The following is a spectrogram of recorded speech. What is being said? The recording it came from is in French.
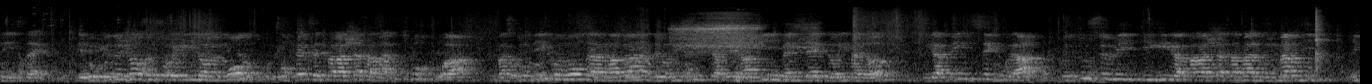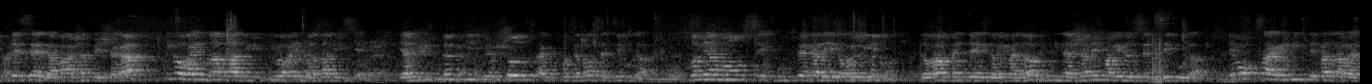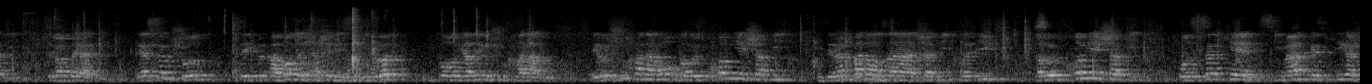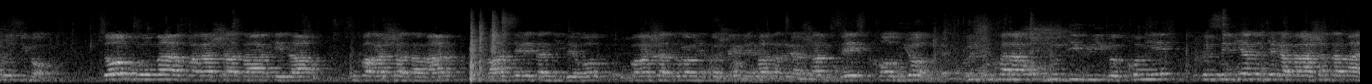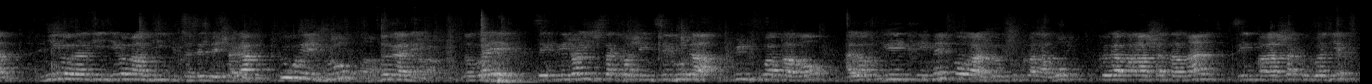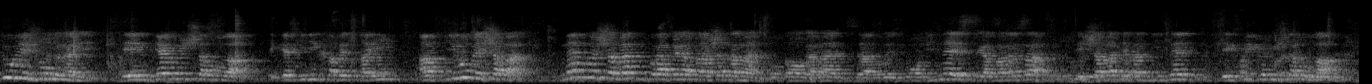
d'Israël. Et beaucoup de gens se sont réunis dans le monde pour faire cette paracha Gaman. Pourquoi? Parce qu'on dit qu'au nom d'un rabbin de Rishi, qui Rabbi Mendel de Rimanov, il a fait une ségoula que tout celui qui lit la paracha Gaman le mardi qui précède la paracha du, il aura une bracha du ciel. Il y a juste deux petites choses concernant cette ségoula. Premièrement, c'est que vous pouvez aller dans le livre de Rav Mendel de Rimanov, il n'a jamais parlé de cette ségoula. Et bon, ça à la limite, pas dramatique, c'est pas dramatique. La seule chose, c'est qu'avant de chercher les ségoulottes, il faut regarder le Aruch. Et le Shulchan dans le premier chapitre, c'est même pas dans un chapitre X, dans le premier chapitre, au cinquième siman, qu'est-ce qu'il dit la chose suivante? Roma Parashat Akeda ou Parashat Aman, Paraseret Adiberot, ou Parashat Olam Mikoshem, et Hacham, c'est Chromion. Le Shulchan nous dit, lui, le premier, que c'est bien de dire la Parashat ni le lundi, ni le mardi qui précède les Shagat, tous les jours de l'année. Donc vous voyez, c'est que les gens ils s'accrochent à une ségoula une fois par an, alors qu'il est écrit méphorage comme Shulchan Aruch que la Parashat Aman, c'est une paracha qu'on doit dire tous les jours de l'année. Et bien le Mishnah et qu'est-ce qu'il dit Kravet Un filou et Shabbat. Même le Shabbat, il faudra faire la Parashat Aman. Pourtant, Aman, ça correspond au business, c'est la parasha. Et Shabbat, il n'y a pas de business. Explique le Mishnah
